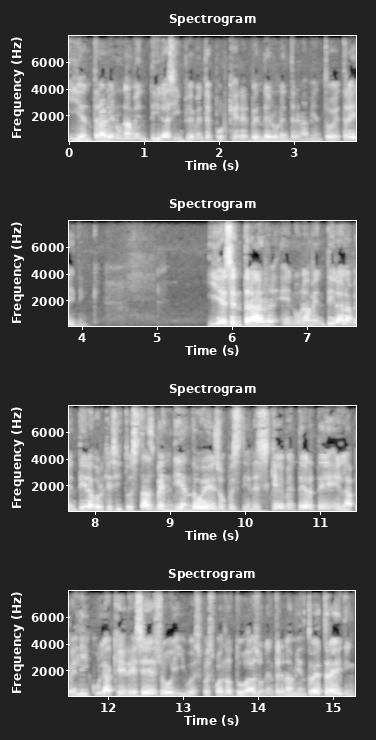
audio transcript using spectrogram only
y entrar en una mentira simplemente por querer vender un entrenamiento de trading? y es entrar en una mentira de la mentira, porque si tú estás vendiendo eso, pues tienes que meterte en la película que eres eso y después cuando tú das un entrenamiento de trading,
